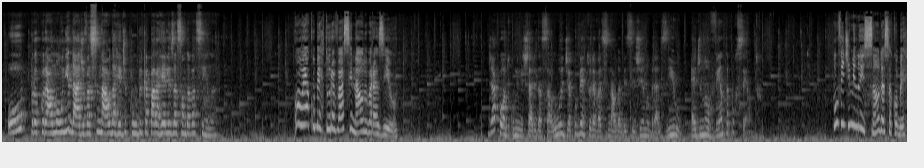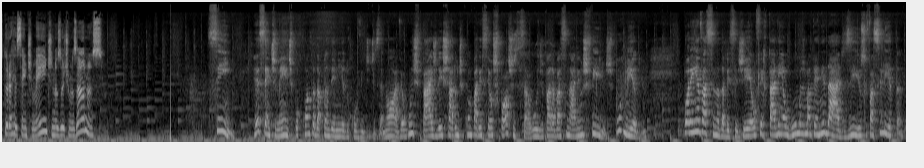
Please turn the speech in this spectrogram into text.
ou procurar uma unidade vacinal da rede pública para a realização da vacina. Qual é a cobertura vacinal do Brasil? De acordo com o Ministério da Saúde, a cobertura vacinal da BCG no Brasil é de 90%. Houve diminuição dessa cobertura recentemente, nos últimos anos? Sim, Recentemente, por conta da pandemia do Covid-19, alguns pais deixaram de comparecer aos postos de saúde para vacinarem os filhos, por medo. Porém, a vacina da BCG é ofertada em algumas maternidades e isso facilita.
